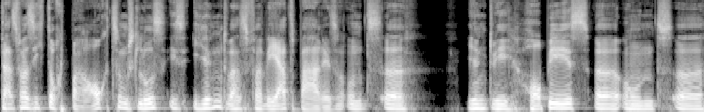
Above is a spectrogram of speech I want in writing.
das, was ich doch brauche zum Schluss, ist irgendwas Verwertbares und äh, irgendwie Hobbys äh, und äh,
